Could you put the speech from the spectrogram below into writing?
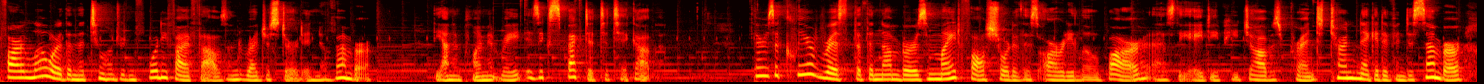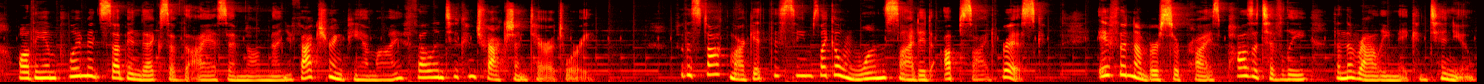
far lower than the 245,000 registered in November. The unemployment rate is expected to tick up. There is a clear risk that the numbers might fall short of this already low bar, as the ADP jobs print turned negative in December, while the employment subindex of the ISM non manufacturing PMI fell into contraction territory. For the stock market, this seems like a one sided upside risk. If the numbers surprise positively, then the rally may continue.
